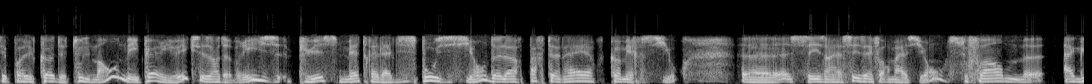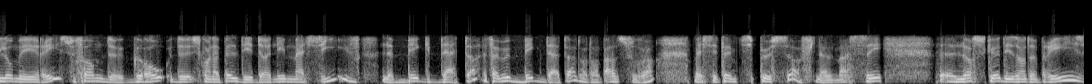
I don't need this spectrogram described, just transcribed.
c'est pas le cas de tout le monde, mais il peut arriver que ces entreprises puissent mettre à la disposition de leurs partenaires commerciaux ces, ces informations sous forme euh, agglomérées sous forme de gros, de ce qu'on appelle des données massives, le big data, le fameux big data dont on parle souvent, mais c'est un petit peu ça finalement. C'est euh, lorsque des entreprises,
